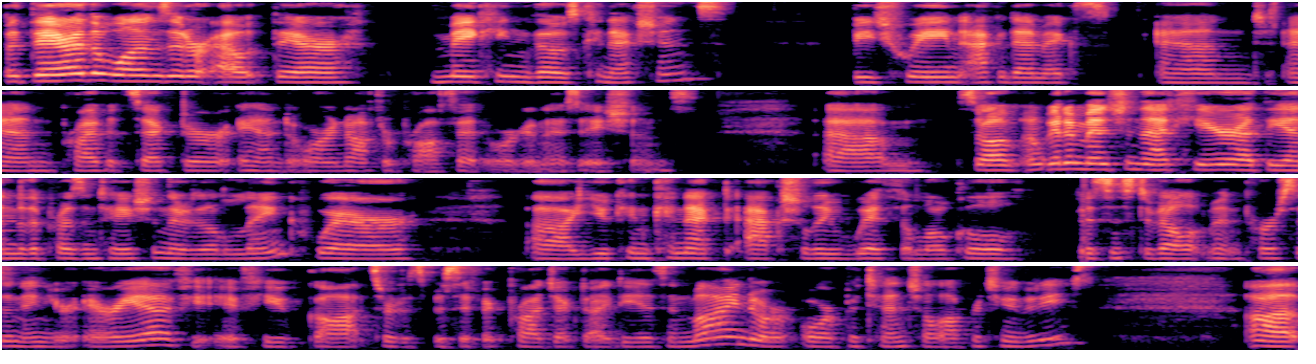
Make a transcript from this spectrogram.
but they're the ones that are out there making those connections between academics and and private sector and or not-for-profit organizations um, so I'm, I'm going to mention that here at the end of the presentation there's a link where uh, you can connect actually with a local business development person in your area if, you, if you've got sort of specific project ideas in mind or, or potential opportunities. Uh,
